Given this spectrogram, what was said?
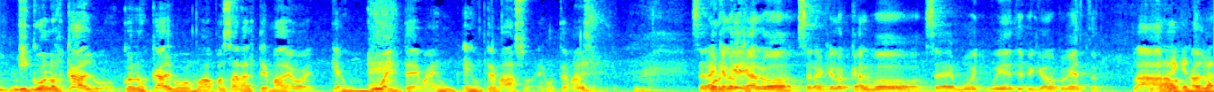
Y con los calvos, con los calvos vamos a pasar al tema de hoy, que es un buen tema, es un, es un temazo, es un temazo. ¿Será ¿Por que, los qué? calvos, ¿Será que los calvos se ven muy, muy identificados con esto? Claro, Hay que calvos, tocar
